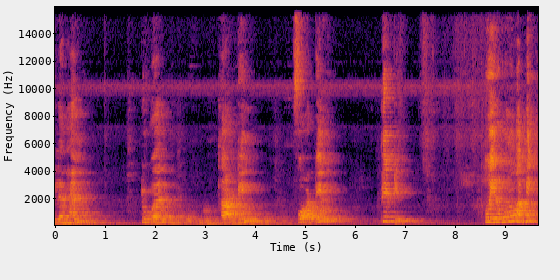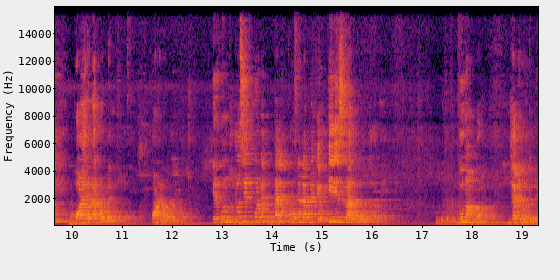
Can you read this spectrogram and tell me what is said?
eleven twelve thirteen fourteen fifteen তো এরকমও আপনি পনেরোটা করলেন পনেরোটা এরকম দুটো সেট করবেন, তাহলে টোটাল আপনাকে তিরিশ বার করতে হবে। দু নম্বর জলের বোতলে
